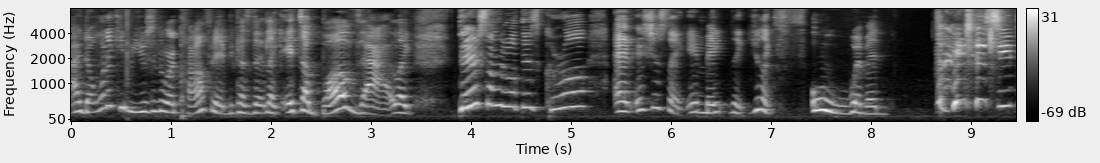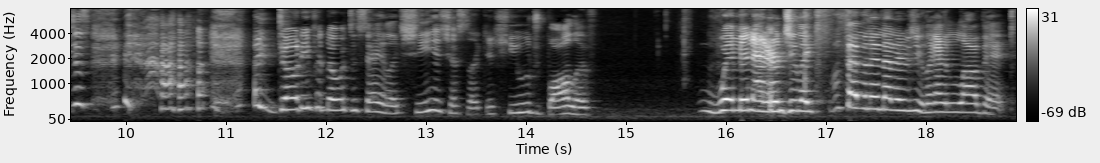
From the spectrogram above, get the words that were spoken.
I don't want to keep using the word confident because like it's above that. Like there's something about this girl, and it's just like it made like you're like oh women. she just I don't even know what to say. Like she is just like a huge ball of women energy, like feminine energy. Like I love it.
